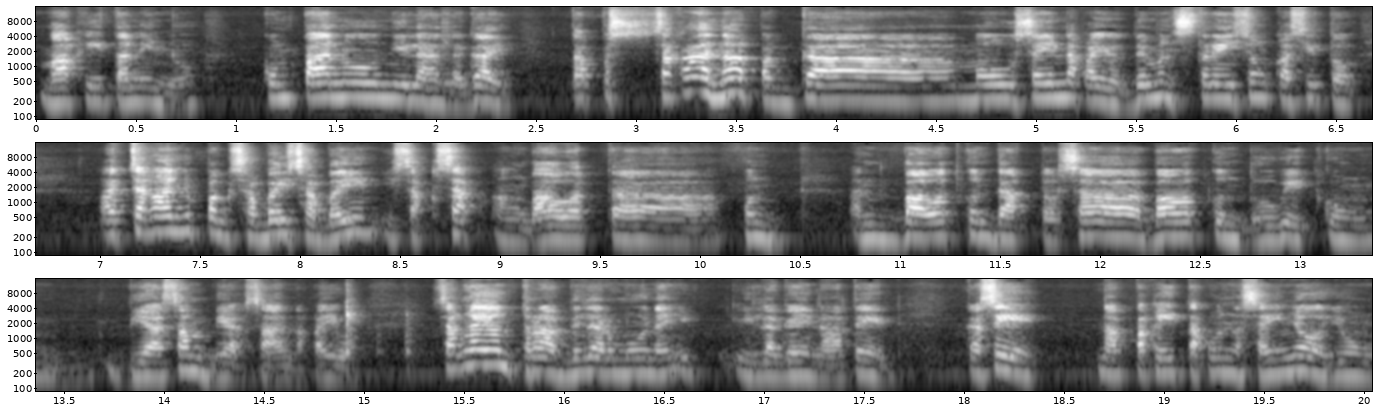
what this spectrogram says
makita ninyo kung paano nilalagay. Tapos saka na pagka mahusay na kayo, demonstration kasi to. At saka nyo pagsabay-sabayin, isaksak ang bawat ah, kun- ang bawat conductor sa bawat conduit kung biyasang biyasa na kayo. Sa ngayon, traveler muna ilagay natin. Kasi napakita ko na sa inyo yung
